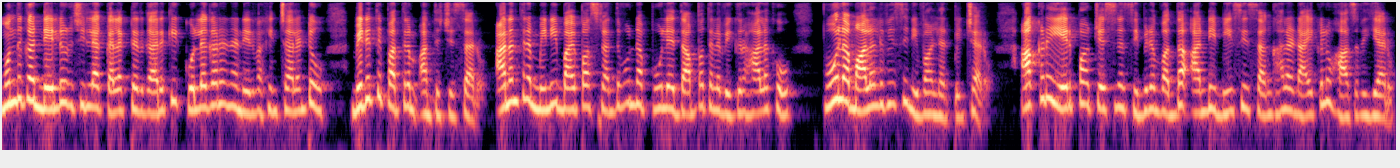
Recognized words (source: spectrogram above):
ముందుగా నెల్లూరు జిల్లా కలెక్టర్ గారికి కులగణన నిర్వహించాలంటూ వినతి పత్రం అందజేశారు. అనంతరం మినీ బైపాస్ నందు ఉన్న పూలే దంపతుల విగ్రహాలకు పూల మాలలు వేసి నివాళులర్పించారు. అక్కడ ఏర్పాటు చేసిన శిబిరం వద్ద అన్ని బీసీ సంఘాల నాయకులు హాజరయ్యారు.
